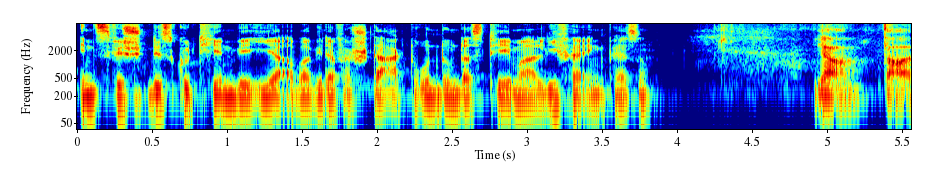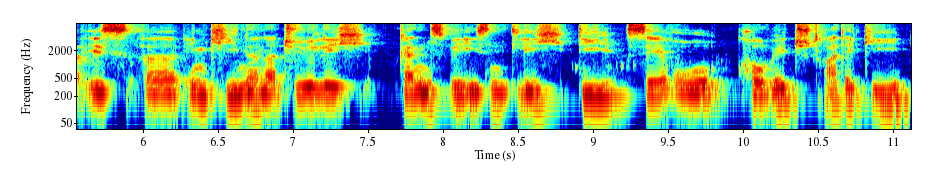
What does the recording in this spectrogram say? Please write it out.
Inzwischen diskutieren wir hier aber wieder verstärkt rund um das Thema Lieferengpässe. Ja, da ist äh, in China natürlich ganz wesentlich die Zero-Covid-Strategie.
